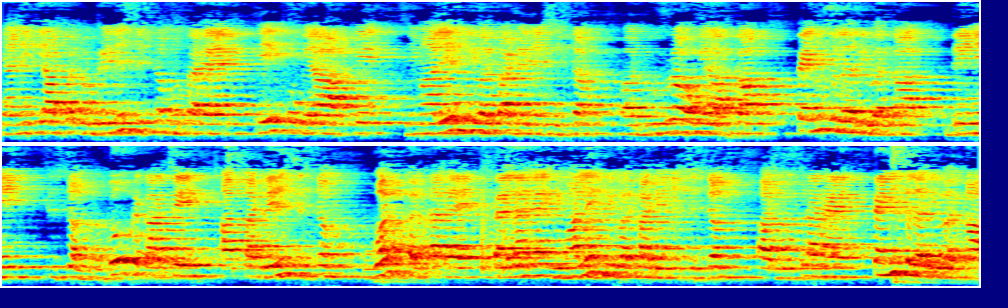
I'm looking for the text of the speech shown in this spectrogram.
यानी कि आपका जो ड्रेनेज सिस्टम होता है, एक हो गया आपके हिमालयन रिवर का ड्रेनेज सिस्टम और दूसरा हो गया आपका पेनिसुलर रिवर का ड्रेनेज सिस्टम दो प्रकार से आपका ड्रेनेज सिस्टम वर्क करता है। पहला है हिमालयन रिवर का ड्रेनेज सिस्टम और दूसरा है पेनिसुलर रिवर का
